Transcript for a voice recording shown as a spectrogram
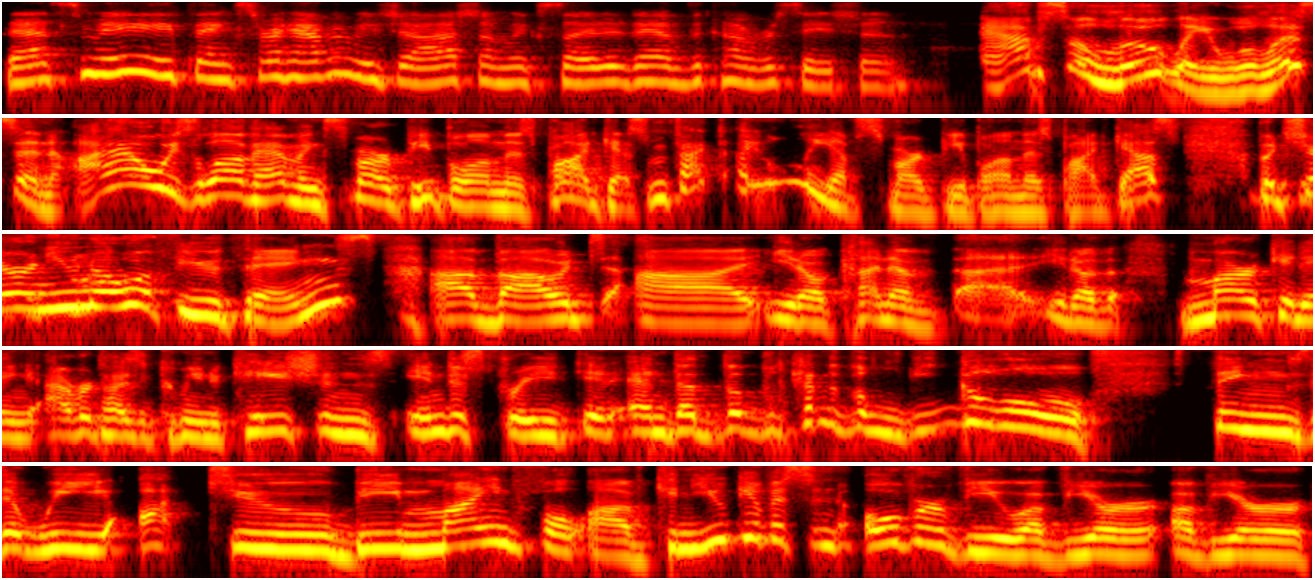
That's me. Thanks for having me, Josh. I'm excited to have the conversation. Absolutely. Well, listen, I always love having smart people on this podcast. In fact, I only have smart people on this podcast. But Sharon, you know a few things about, uh, you know, kind of, uh, you know, the marketing, advertising, communications industry, and the, the kind of the legal things that we ought to be mindful of. Can you give us an overview of your of your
